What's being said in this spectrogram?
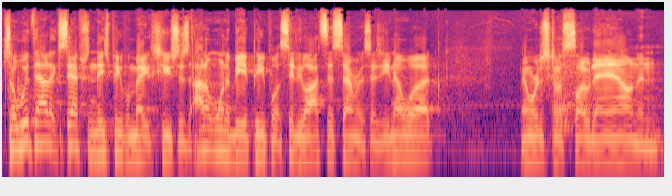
So, without exception, these people make excuses. I don't want to be a people at City Lights this summer that says, you know what, and we're just going to slow down and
